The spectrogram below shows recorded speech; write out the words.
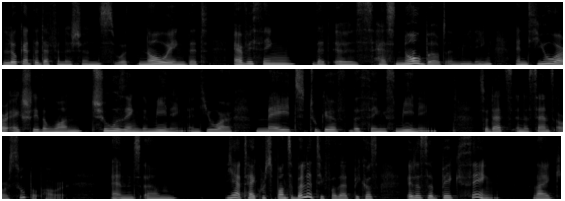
Look at the definitions with knowing that everything that is has no built-in meaning and you are actually the one choosing the meaning and you are made to give the things meaning so that's in a sense our superpower and um, yeah, take responsibility for that because it is a big thing. Like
